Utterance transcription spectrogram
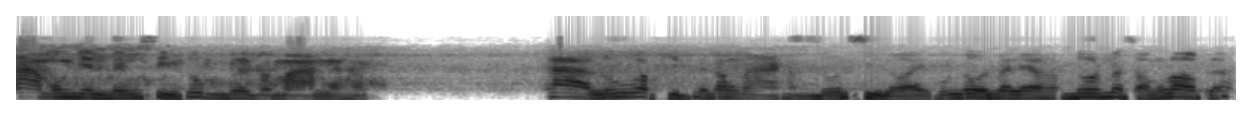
ห้าโมงเย็นถึงสี่ทุ่มโดยประมาณนะครับ ถ้ารู้ว่าผิดไม่ต้องมาครับโดนสี่ร้อยผมโดนไปแล้วครับโดนมาสองรอบแล้ว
